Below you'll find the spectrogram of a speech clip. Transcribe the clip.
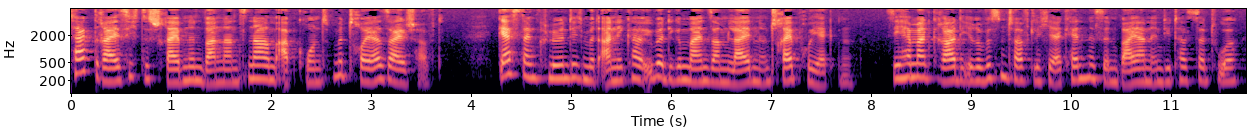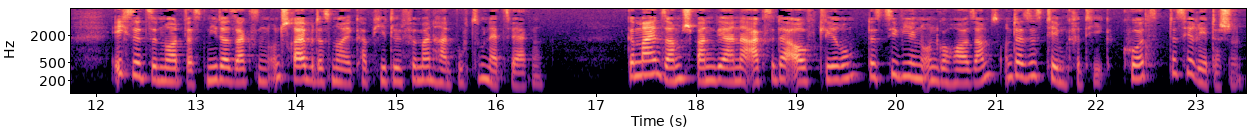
Tag 30 des schreibenden Wanderns nah am Abgrund mit treuer Seilschaft. Gestern klönte ich mit Annika über die gemeinsamen Leiden in Schreibprojekten. Sie hämmert gerade ihre wissenschaftliche Erkenntnisse in Bayern in die Tastatur. Ich sitze in Nordwestniedersachsen und schreibe das neue Kapitel für mein Handbuch zum Netzwerken. Gemeinsam spannen wir eine Achse der Aufklärung, des zivilen Ungehorsams und der Systemkritik, kurz des Heretischen.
